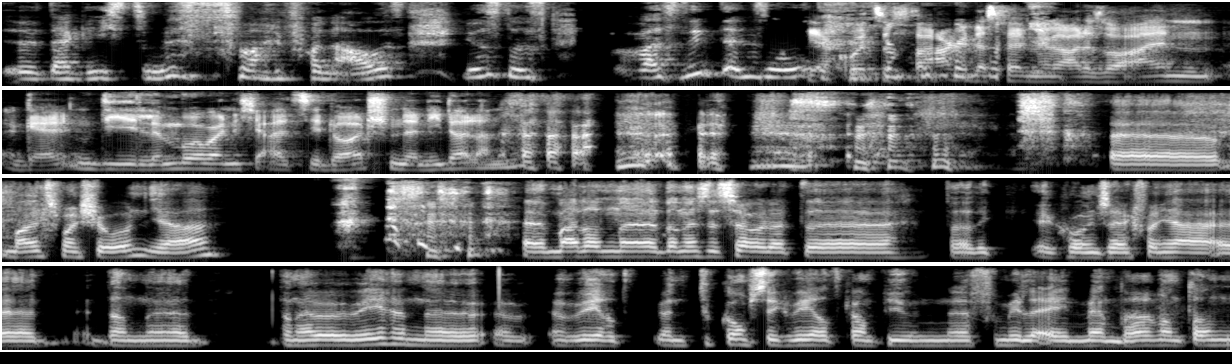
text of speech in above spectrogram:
uh, da gehe ich zumindest mal von aus. Justus, was sind denn so? Ja, kurze Frage, das fällt mir gerade so ein. Gelten die Limburger nicht als die Deutschen der Niederlande? uh, manchmal schon, ja. uh, maar dan, uh, dan is het zo dat, dat ik gewoon zeg van ja, dan, dan hebben we weer een, een, wereld, een toekomstig wereldkampioen Formule 1 minder. Want dan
